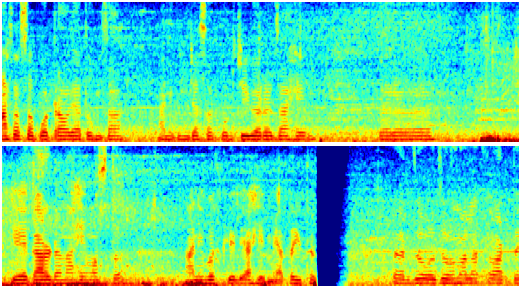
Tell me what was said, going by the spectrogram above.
असा सपोर्ट राहू द्या तुमचा. आणि तुमच्या सपोर्टची गरज आहे. तर हे गार्डन आहे मस्त. आणि बसलेली आहे मी आता इथं. तर जवळजवळ मला असं वाटतं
